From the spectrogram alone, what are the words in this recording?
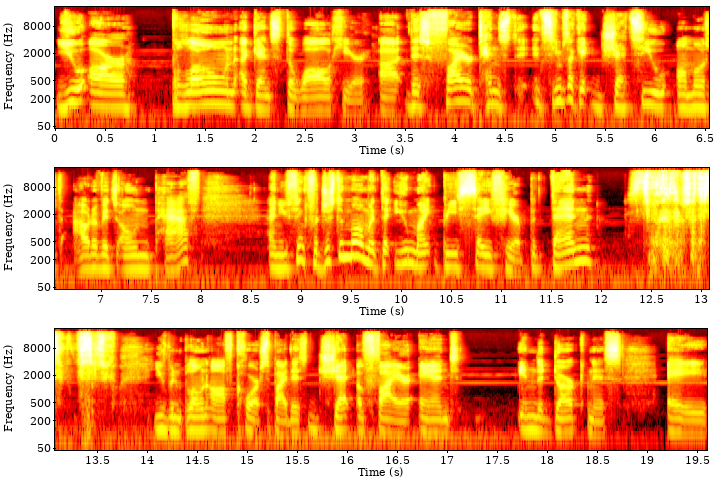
You are blown against the wall here. Uh, this fire tends, to, it seems like it jets you almost out of its own path. And you think for just a moment that you might be safe here. But then you've been blown off course by this jet of fire, and in the darkness, a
